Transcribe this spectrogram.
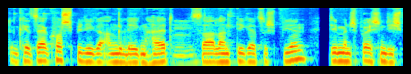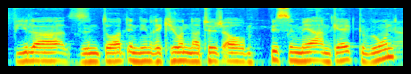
eine sehr kostspielige Angelegenheit, mhm. Saarlandliga zu spielen. Dementsprechend die Spieler sind dort in den Regionen natürlich auch ein bisschen mehr an Geld gewohnt. Ja.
